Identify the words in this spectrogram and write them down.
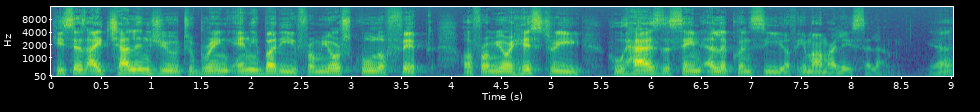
He says, I challenge you to bring anybody from your school of fiqh or from your history who has the same eloquency of Imam alayhi salam yeah,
